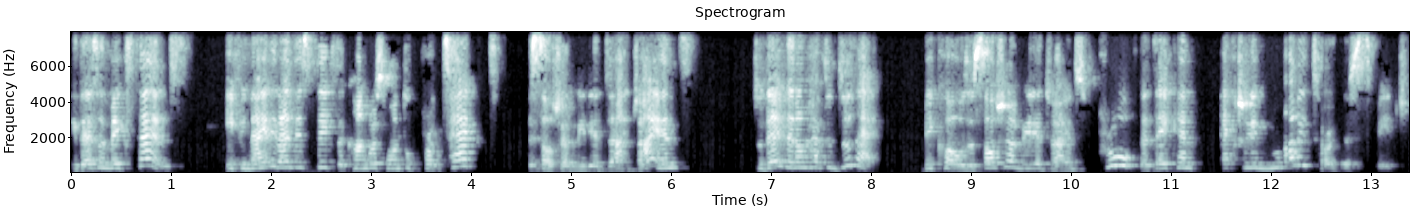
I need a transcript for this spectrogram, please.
It doesn't make sense. If in 1996 the Congress want to protect the social media gi- giants, Today, they don't have to do that because the social media giants prove that they can actually monitor this speech.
